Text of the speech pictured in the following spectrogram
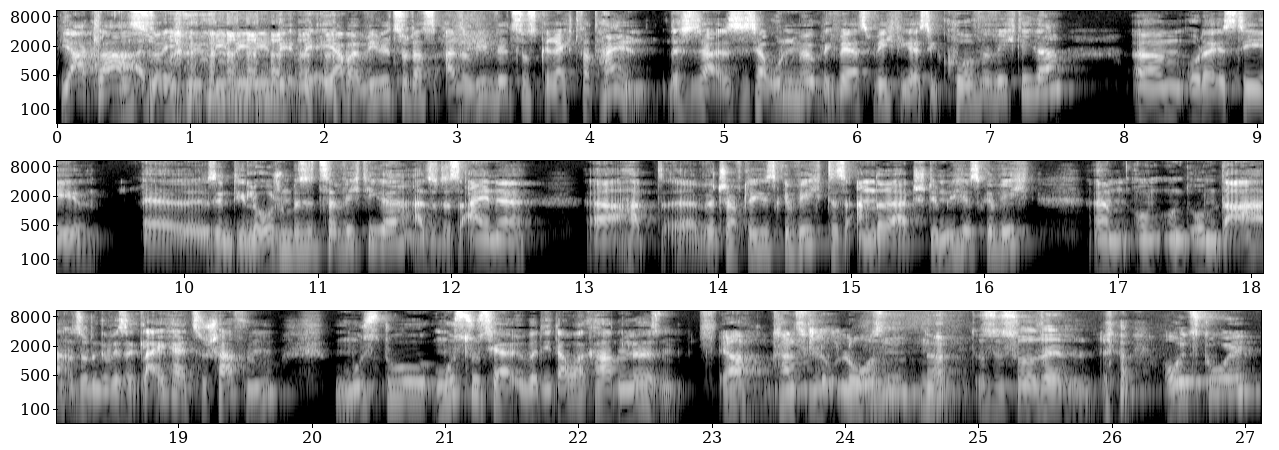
Ja klar, also so. ich, wie, wie, wie, wie, ja, aber wie willst du das? Also wie willst du es gerecht verteilen? Das ist ja, das ist ja unmöglich. Wer ist wichtiger? Ist die Kurve wichtiger ähm, oder ist die äh, sind die Logenbesitzer wichtiger? Also das eine äh, hat äh, wirtschaftliches Gewicht, das andere hat stimmliches Gewicht. Ähm, um, und um da so eine gewisse Gleichheit zu schaffen, musst du musst du es ja über die Dauerkarten lösen. Ja, du kannst lo losen, ne? Das ist so der Oldschool.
